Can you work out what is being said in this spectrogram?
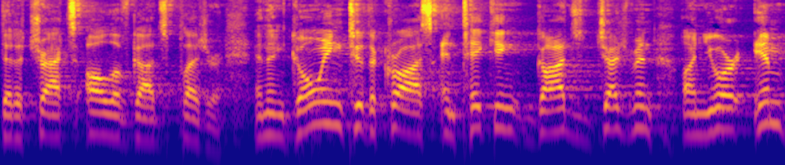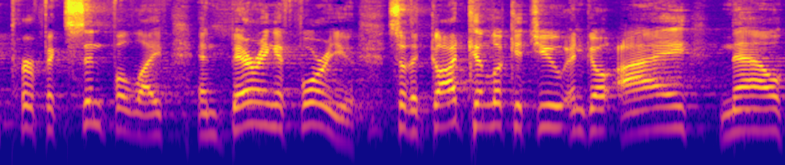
that attracts all of God's pleasure. And then going to the cross and taking God's judgment on your imperfect, sinful life and bearing it for you so that God can look at you and go, I now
